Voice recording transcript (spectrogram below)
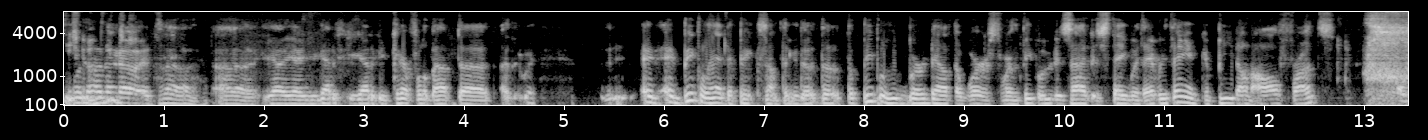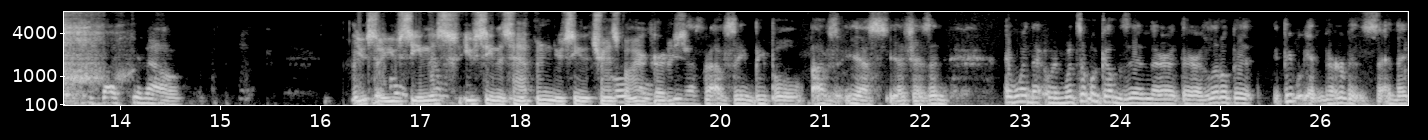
Well, no, no, no. It's uh, uh, yeah, yeah. You got to you got to be careful about. Uh, and, and people had to pick something. The, the the people who burned out the worst were the people who decided to stay with everything and compete on all fronts. but, you know, You so you've seen this? You've seen this happen? You've seen it transpire, Oh, Curtis? Yes, I've seen people. I've yes, yes, yes, and and when when when someone comes in, they're they're a little bit. People get nervous and they,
